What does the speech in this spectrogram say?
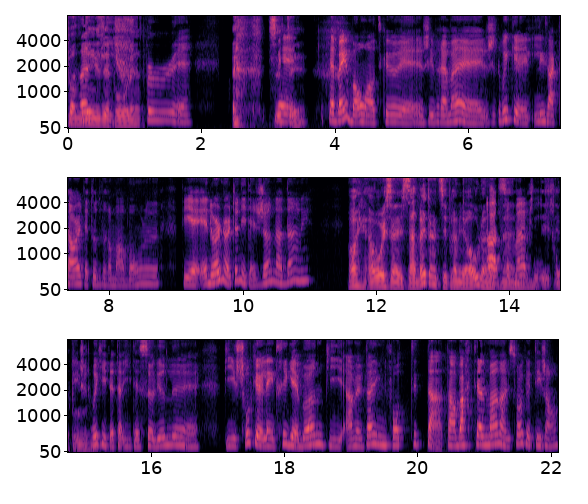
bonnes vieilles des épaulettes. cheveux, euh, C'était... C'était bien bon, en tout cas. euh, j'ai vraiment. euh, j'ai trouvé que les acteurs étaient tous vraiment bons, là. Puis euh, Edward Norton était jeune là-dedans, là. Ouais, ah ouais, ça, ça devait être un de ses premiers rôles, Ah, honnêtement. sûrement. là. Puis Il je trouve, j'ai trouvé qu'il était, il était solide, là. Puis je trouve que l'intrigue est bonne. Puis en même temps, ils nous font. tu sais, t'en- T'embarques tellement dans l'histoire que t'es genre.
